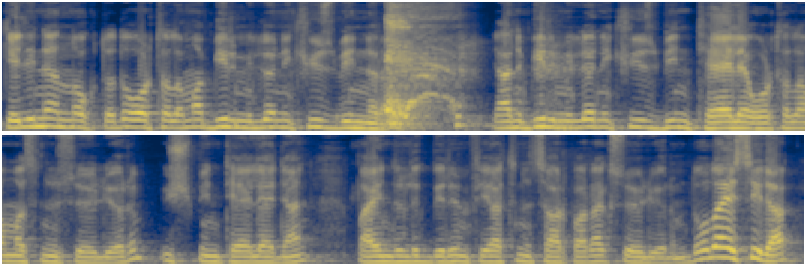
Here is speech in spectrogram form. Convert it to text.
gelinen noktada ortalama 1 milyon 200 bin lira. Yani 1 milyon 200 bin TL ortalamasını söylüyorum. 3000 TL'den bayındırlık birim fiyatını çarparak söylüyorum. Dolayısıyla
